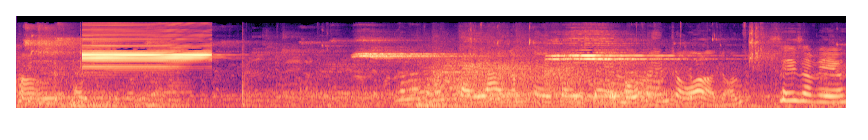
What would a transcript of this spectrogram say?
咁樣咁樣避啊，咁避避避冇 friend 做啊，羅準。四十秒。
